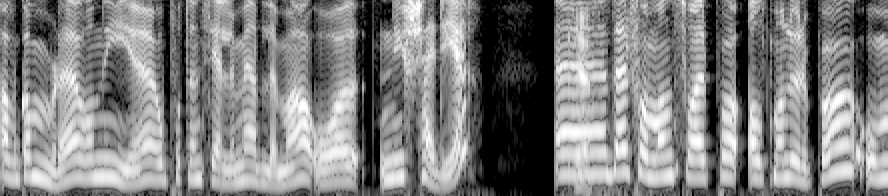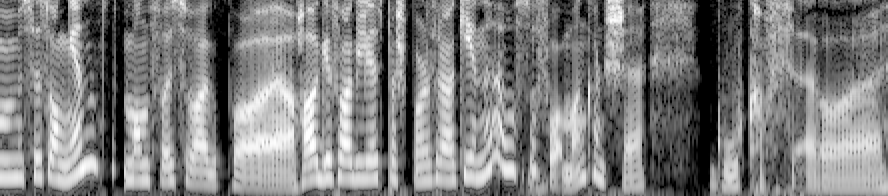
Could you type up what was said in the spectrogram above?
av gamle og nye og potensielle medlemmer og nysgjerrige. Eh, Ja. Der får man svar på alt man lurer på om sesongen, man får svar på eh, hagefaglige spørsmål fra Kine, og så får man kanskje god kaffe og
